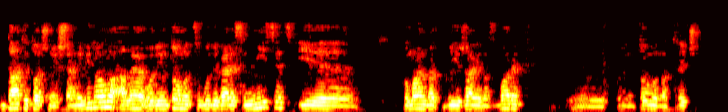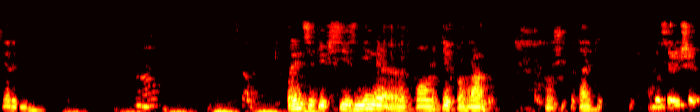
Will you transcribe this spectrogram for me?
дати точно ще невідомо, але орієнтовно це буде вересень місяць, і е, команда виїжджає на збори е, орієнтовно на 3-4 дні. В принципі, всі зміни е, по тих програмах. Прошу, питайте. Це лише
